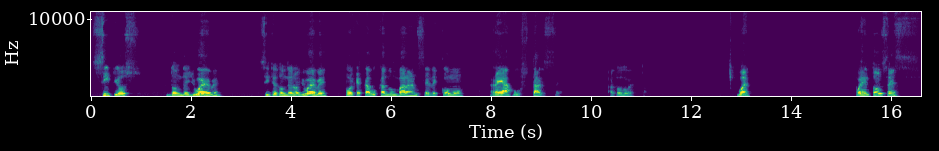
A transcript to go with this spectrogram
sitios donde llueve, sitios donde no llueve, porque está buscando un balance de cómo reajustarse a todo esto. Bueno, pues entonces,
